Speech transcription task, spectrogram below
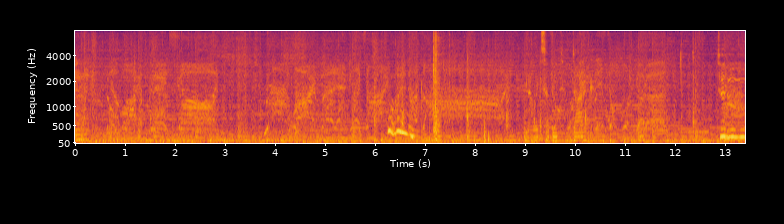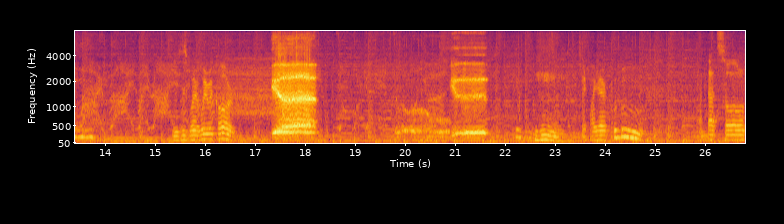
in. Now it's a bit dark. To-do. This is where we record. Yeah! Mhm. The fire. Woohoo. And that's all,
